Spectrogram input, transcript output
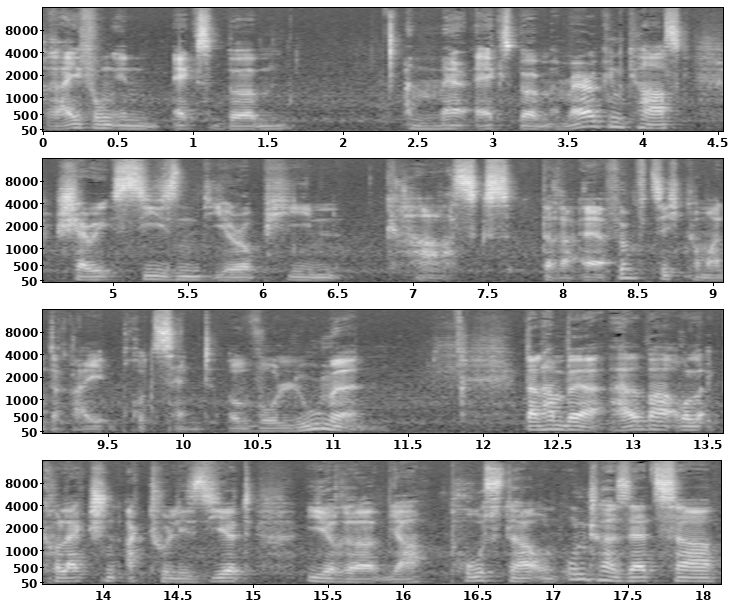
Reifung in Ex-Bourbon Amer American Cask, Sherry Seasoned European Casks, 50,3% äh, Volumen. Dann haben wir Alba Collection aktualisiert ihre ja, Poster und Untersetzer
